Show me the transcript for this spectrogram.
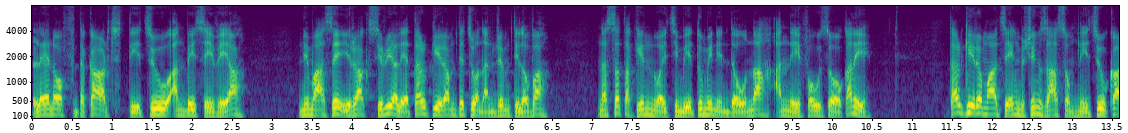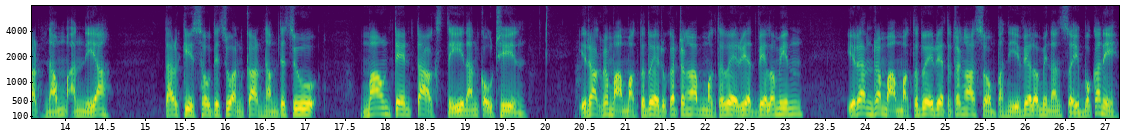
land of the cards, ti chu an be se vea nima se iraq, syria le turkey ram te chuan an rem tilova na satakin noi chimi tumin in do na an nei fo zo kani turkey rama cheng mishing za som ni chu kart nam an nia turkey so te chuan kart nam te chu mountain tax tin an ko thin. Iraq rama makta doi ru tanga makta doi riat velomin. Iran rama makta doi riat tanga som pani velomin an soi bokani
